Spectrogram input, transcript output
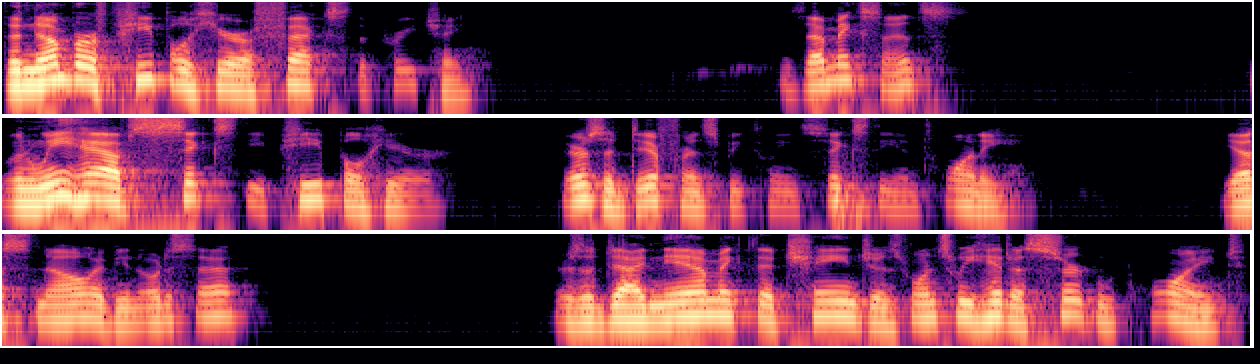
the number of people here affects the preaching. Does that make sense? When we have 60 people here, there's a difference between 60 and 20. Yes, no? Have you noticed that? There's a dynamic that changes. Once we hit a certain point,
